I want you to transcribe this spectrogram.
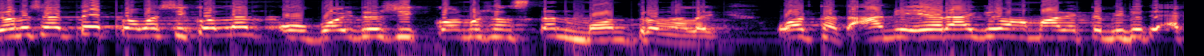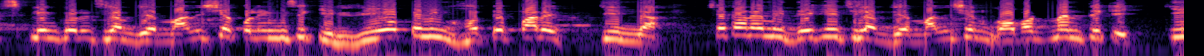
জনস্বার্থে প্রবাসী কল্যাণ ও বৈদেশিক কর্মসংস্থান মন্ত্রণালয়। অর্থাৎ আমি এর আগেও আমার একটা ভিডিওতে এক্সপ্লেন করেছিলাম যে মালয়েশিয়া কলিং কি রিওপেনিং হতে পারে কি না সেখানে আমি দেখিয়েছিলাম যে মালয়েশিয়ান গভর্নমেন্ট থেকে কি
